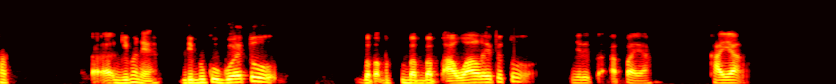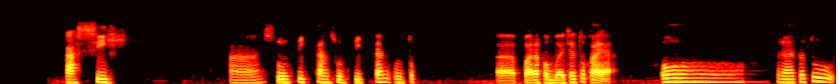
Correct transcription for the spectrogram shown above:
sat- eh, gimana ya? Di buku gue itu bab, bab, bab awal itu tuh nyerita apa ya? Kayak kasih eh, suntikan-suntikan untuk eh, para pembaca tuh kayak oh ternyata tuh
